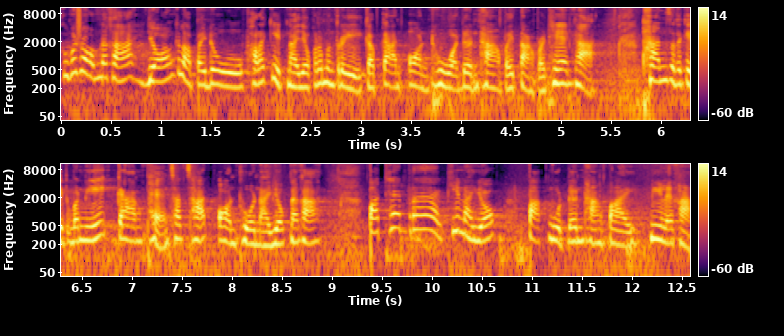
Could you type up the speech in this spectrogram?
คุณผู้ชมนะคะ ย้อนกลับไปดูภารกิจนายกรัฐมนตรี กับการออนทัวร์เดินทางไปต่างประเทศค่ะ ทันเศรษฐกิจวันนี้กางแผนชัดๆออนทัวร์นายกนะคะ ประเทศแรกที่นายกปักหมุดเดินทางไปนี่เลยค่ะ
